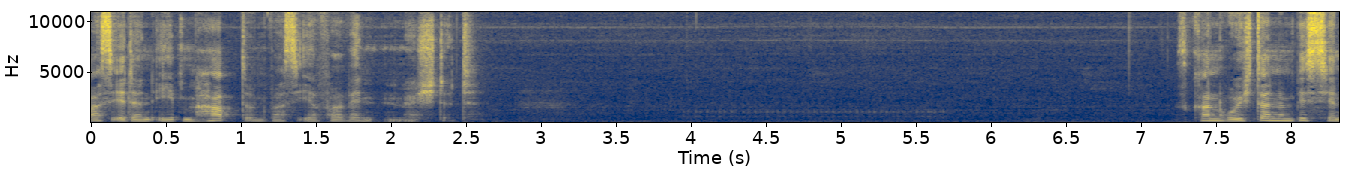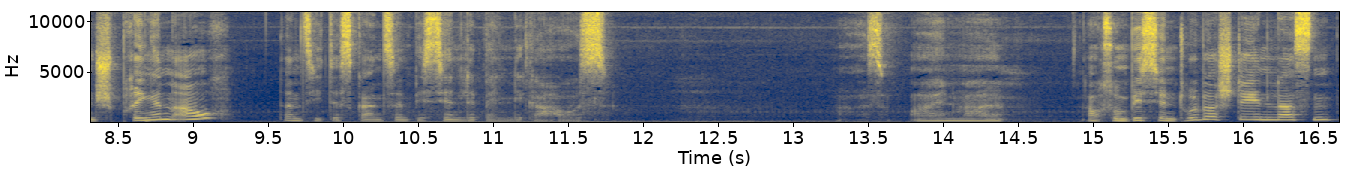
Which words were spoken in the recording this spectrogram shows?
was ihr dann eben habt und was ihr verwenden möchtet. Es kann ruhig dann ein bisschen springen auch, dann sieht das Ganze ein bisschen lebendiger aus. Also einmal auch so ein bisschen drüber stehen lassen.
